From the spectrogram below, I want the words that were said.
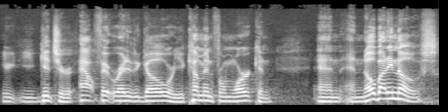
you you get your outfit ready to go or you come in from work and and and nobody knows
